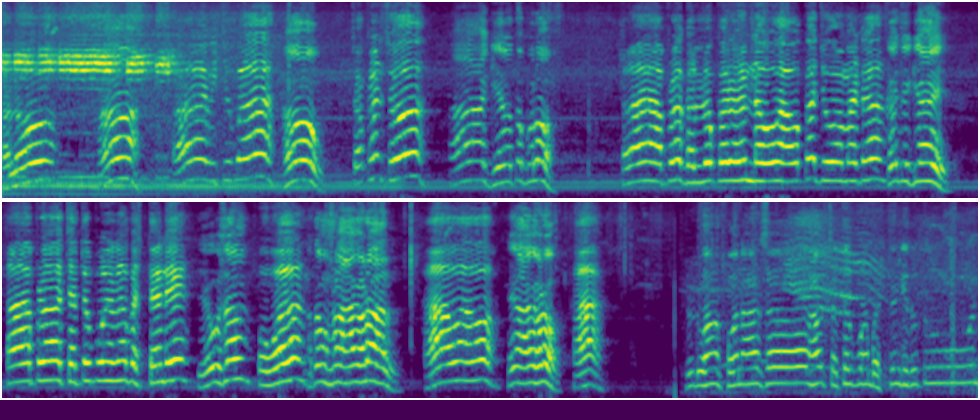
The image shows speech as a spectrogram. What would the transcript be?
હલો? હા હા વિચુબા હો. ચોકન છો? હા ઘેરો તો બોલો. હા આપણો ગલ્લો કર્યો નવો આવો કે જોવા માટે? કઈ જગ્યાએ? આપણા ચતુર્પુરના બસ સ્ટેન્ડે એવું છે? ઓવા તો હમણાં આવ્યો હાલ. હા આવો આવો. એ આવ્યો હેડો હા. ડોહાનો ફોન આવ્યો છે. હાલ ચતુર્પુર બસ સ્ટેન્ડ કીધું તું.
